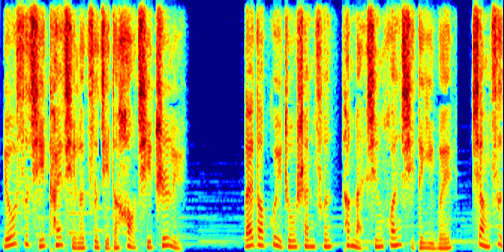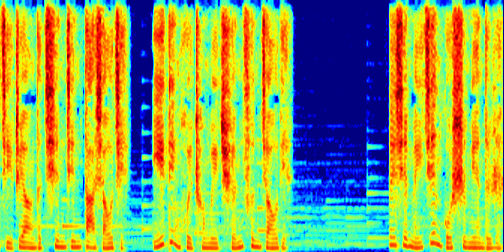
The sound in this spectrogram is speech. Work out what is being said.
刘思琪开启了自己的好奇之旅。来到贵州山村，她满心欢喜地以为，像自己这样的千金大小姐，一定会成为全村焦点。那些没见过世面的人，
